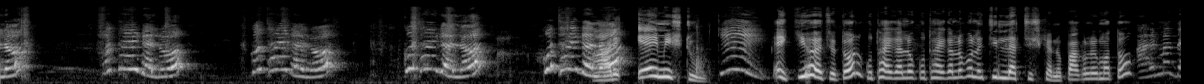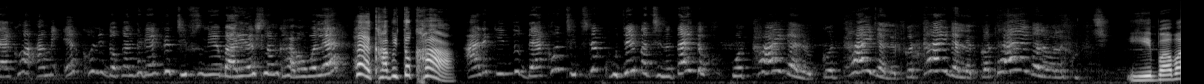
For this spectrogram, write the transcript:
গেল? কোথায় গেল? কোথায় গেল? কোথায় গেল? কোথায় গেল? আরে এই মিষ্টু। কি? এই কি হয়েছে তোর? কোথায় গেল কোথায় গেল বলে চিল্লাচ্ছিস কেন পাগলের মতো? আরে মা দেখো আমি এক্ষুনি দোকান থেকে একটা চিপস নিয়ে বাড়ি আসলাম খাব বলে। হ্যাঁ খাবি তো খা। আরে কিন্তু দেখো চিপসটা খুঁজেই পাচ্ছি না তাই তো। কোথায় গেল কোথায় গেল কোথায় গেল কোথায় গেল বলে খুঁজছি। এ বাবা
